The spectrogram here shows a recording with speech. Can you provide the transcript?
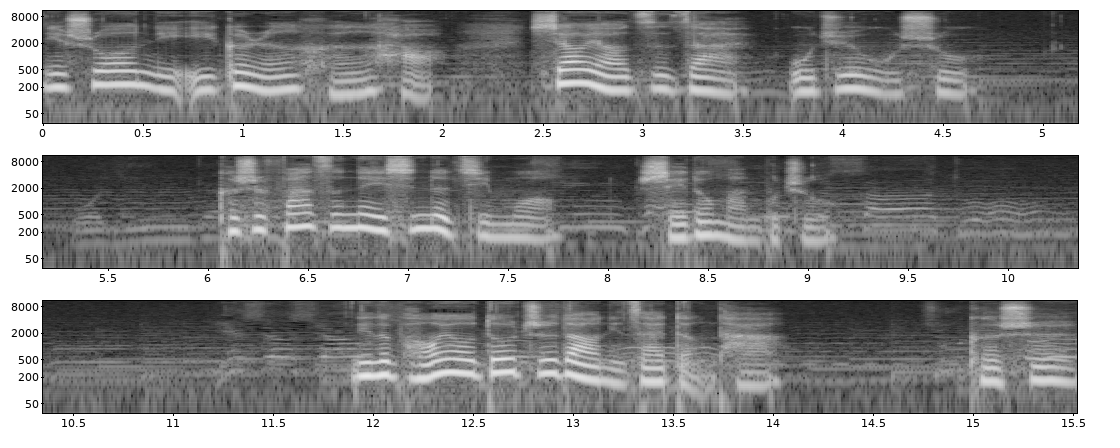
你说你一个人很好，逍遥自在，无拘无束。可是发自内心的寂寞，谁都瞒不住。你的朋友都知道你在等他，可是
